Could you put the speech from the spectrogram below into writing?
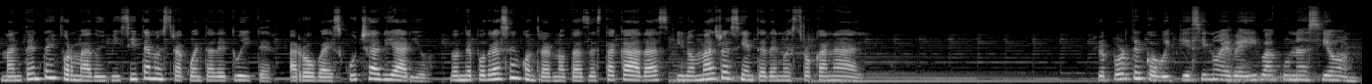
Mantente informado y visita nuestra cuenta de Twitter, arroba escucha diario, donde podrás encontrar notas destacadas y lo más reciente de nuestro canal. Reporte COVID-19 y vacunación.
